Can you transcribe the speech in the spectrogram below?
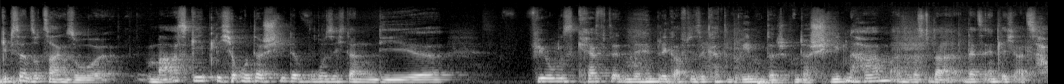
Gibt es dann sozusagen so maßgebliche Unterschiede, wo sich dann die Führungskräfte in der Hinblick auf diese Kategorien unterschieden haben? Also was du da letztendlich als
